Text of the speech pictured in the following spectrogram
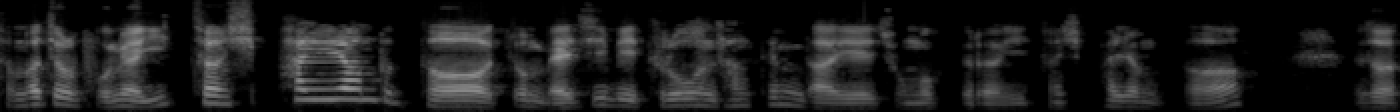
전반적으로 보면 2018년부터 좀 매집이 들어온 상태입니다. 이 종목들은 2018년부터. 그래서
